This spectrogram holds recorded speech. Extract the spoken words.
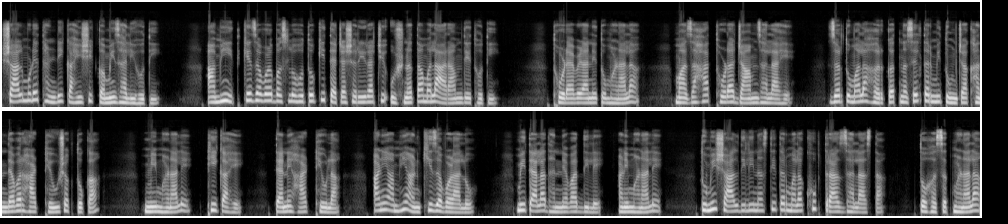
शालमुळे थंडी काहीशी कमी झाली होती. आम्ही इतके जवळ बसलो होतो की त्याच्या शरीराची उष्णता मला आराम देत होती. थोड्या वेळाने तो म्हणाला माझा हात थोडा जाम झाला आहे. जर तुम्हाला हरकत नसेल तर मी तुमच्या खांद्यावर हात ठेवू शकतो का? मी म्हणाले ठीक आहे. त्याने हात ठेवला आणि आम्ही आणखी जवळ आलो. मी त्याला धन्यवाद दिले आणि म्हणाले तुम्ही शाल दिली नसती तर मला खूप त्रास झाला असता. तो हसत म्हणाला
